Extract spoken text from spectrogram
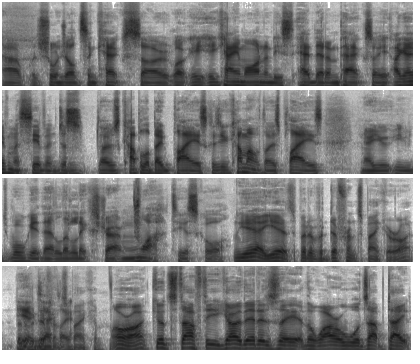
uh, which Shaun Johnson kicked. So look, he, he came on and he's had that impact. So he, I gave him a seven. Just mm. those couple of big plays because you come up with those plays, you know, you, you will get that little extra mwah to your score. Yeah, yeah, it's a bit of a difference maker, right? Bit yeah, exactly. Maker. All right, good stuff. There you go. That is the the WAR Awards update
